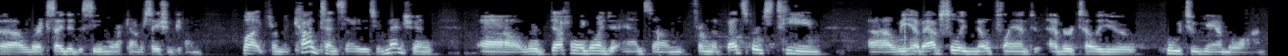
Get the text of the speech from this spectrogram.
uh, we're excited to see more conversation come. But from the content side, as you mentioned, uh, we're definitely going to add some from the BetSperts team. Uh, we have absolutely no plan to ever tell you who to gamble on,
